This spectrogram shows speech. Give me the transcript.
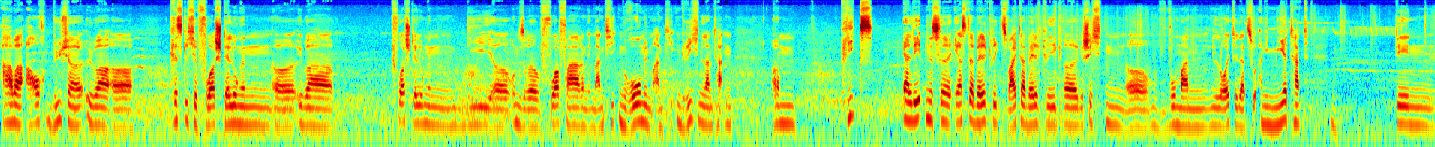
Aber auch Bücher über äh, christliche Vorstellungen, äh, über Vorstellungen, die äh, unsere Vorfahren im antiken Rom, im antiken Griechenland hatten. Ähm, Kriegserlebnisse, Erster Weltkrieg, Zweiter Weltkrieg, äh, Geschichten, äh, wo man Leute dazu animiert hat, den,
